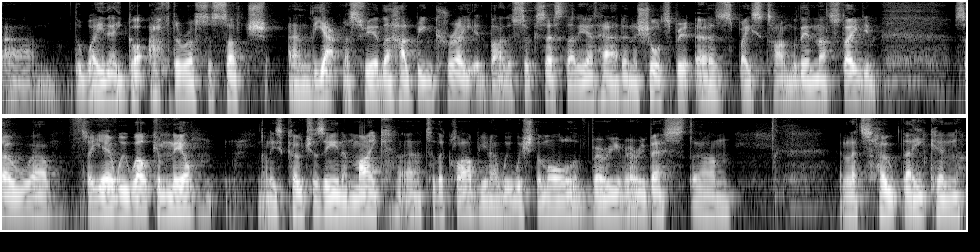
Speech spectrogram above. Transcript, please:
um, the way they got after us as such, and the atmosphere that had been created by the success that he had had in a short sp- uh, space of time within that stadium. So, uh, so yeah, we welcome Neil and his coaches Ian and Mike uh, to the club. You know, we wish them all the very, very best, um, and let's hope they can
